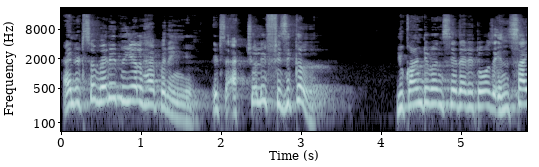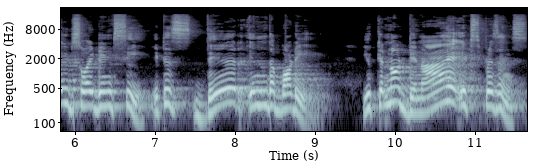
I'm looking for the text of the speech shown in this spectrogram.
And it's a very real happening. It's actually physical. You can't even say that it was inside, so I didn't see. It is there in the body. You cannot deny its presence.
